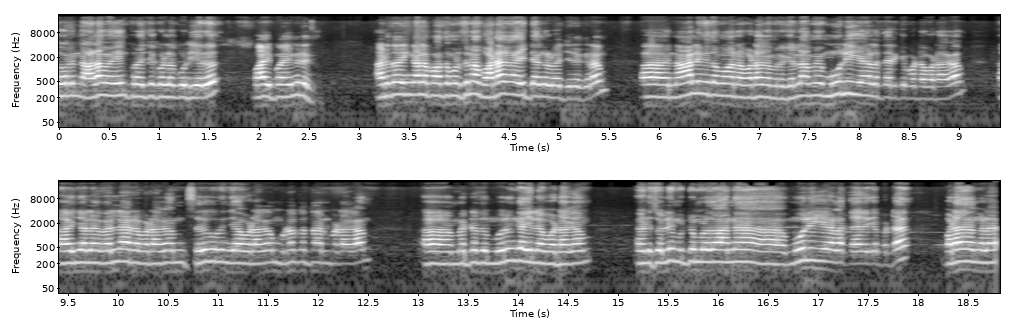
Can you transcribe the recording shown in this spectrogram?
சோறின் அளவையும் குறைச்சி கொள்ளக்கூடிய ஒரு வாய்ப்பாயும் இருக்குது அடுத்தது இங்கால பார்த்தோம் முடிச்சுன்னா வடக ஐட்டங்கள் வச்சிருக்கிறோம். நாலு விதமான வடகம் இருக்குது எல்லாமே மூலிகையால் தயாரிக்கப்பட்ட வடகம். இங்கே வெள்ளார வடகம் சிறுகுறிஞ்சா வடகம் முடக்கத்தான் வடகம் மற்றது முருங்கையில வடகம் என்று சொல்லி முற்றுமுழுதான ஆஹ் மூலிகையால் தயாரிக்கப்பட்ட வடகங்களை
